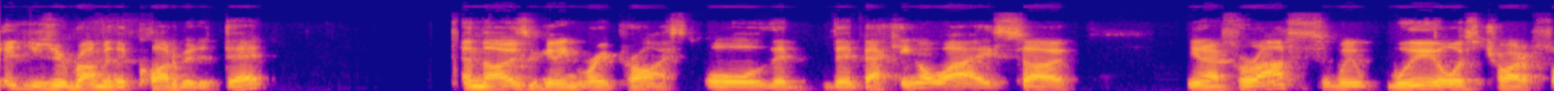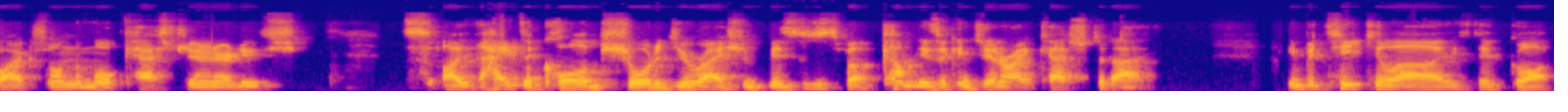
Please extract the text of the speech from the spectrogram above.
They usually run with quite a bit of debt. And those are getting repriced or they're, they're backing away. So, you know, for us, we, we always try to focus on the more cash generative. I hate to call them shorter duration businesses, but companies that can generate cash today in particular if they've got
